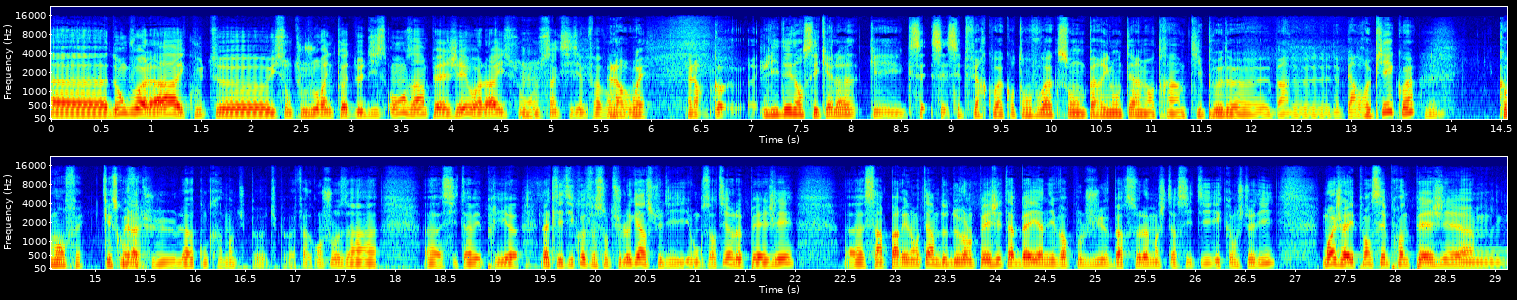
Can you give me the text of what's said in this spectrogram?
Euh, donc voilà, écoute, euh, ils sont toujours à une cote de 10-11, hein, PSG, voilà, ils sont Mhm. 5-6e favoris. Alors ouais. Alors l'idée dans ces cas-là, c'est de faire quoi? Quand on voit que son pari long terme est en train un petit peu de, ben, de, de perdre pied, quoi. Mhm. Comment on fait? Qu'est-ce qu'on Mais là, fait? tu, là, concrètement, tu peux, tu peux pas faire grand chose. si tu avais pris euh, l'Atlético, de toute façon, tu le gardes. Je te dis, ils vont sortir. Le PSG, euh, c'est un pari long terme. De devant le PSG, tu as Bayern, Liverpool, Juve, Barcelone, Manchester City. Et comme je te dis, moi, j'avais pensé prendre PSG euh,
